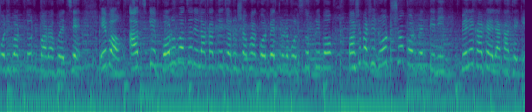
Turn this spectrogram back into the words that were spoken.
পরিবর্তন করা হয়েছে। এবং আজকে বড়বাজার এলাকাতে জনসভা করবেন তৃণমূল সুপ্রিমো, পাশাপাশি রোড শো করবেন তিনি বেলেঘাটা এলাকা থেকে।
